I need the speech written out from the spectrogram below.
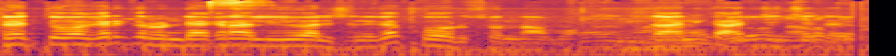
ప్రతి ఒక్కరికి రెండు ఎకరాలు ఇవ్వాల్సిందిగా కోరుచున్నాము. దానికి అర్జీ ఇచ్చేదానికి.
